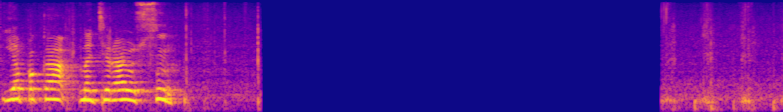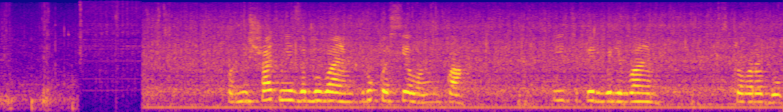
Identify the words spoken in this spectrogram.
Я пока натираю сыр. Помешать не забываем, вдруг осела мука. И теперь выливаем в сковороду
